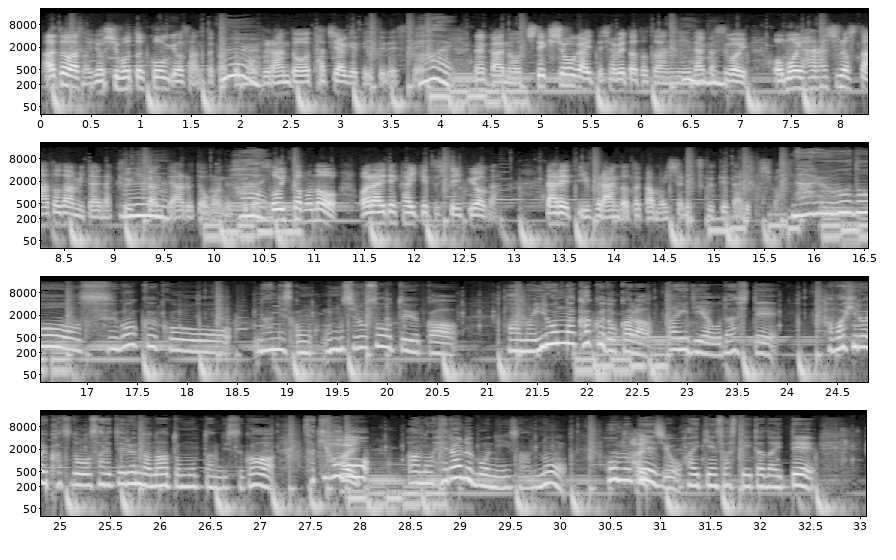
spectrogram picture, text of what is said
あとはその吉本興業さんとかとうん。もブランドを立ち上げていてですね、はい。なんかあの知的障害って喋った途端に、うんうんなんかすごい重い話のスタートだみたいな空気感ってあると思うんですけど、うん。はい。そういったものを笑いで解決していくような誰っていうブランドとかも一緒に作ってたりもします。なるほど。すごくこう何ですか面白そうというかあのいろんな角度からアイディアを出して幅広い活動をされてるんだなと思ったんですが先ほど、はあのヘラルボニーさんのホームページを拝見させていただいて、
